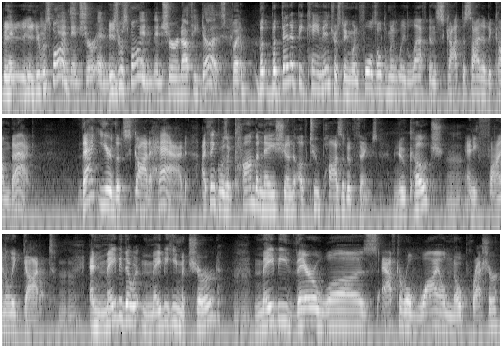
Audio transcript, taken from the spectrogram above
he, and- he responds. And, and sure, and he's responding. And, and sure enough, he does. But But but then it became interesting when Foles ultimately left and Scott decided to come back. That year that Scott had, I think, was a combination of two positive things: new coach, Mm-hmm. and he finally got it. And maybe there were, maybe he matured. Mm-hmm. Maybe there was after a while no pressure,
